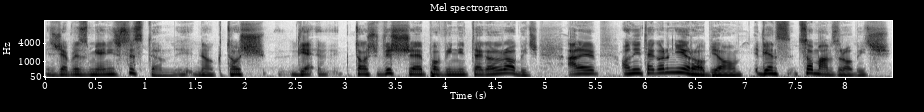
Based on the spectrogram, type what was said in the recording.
żeby zmienić system. No, ktoś, wie, ktoś wyższy powinien tego robić, ale oni tego nie robią, więc co mam zrobić?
